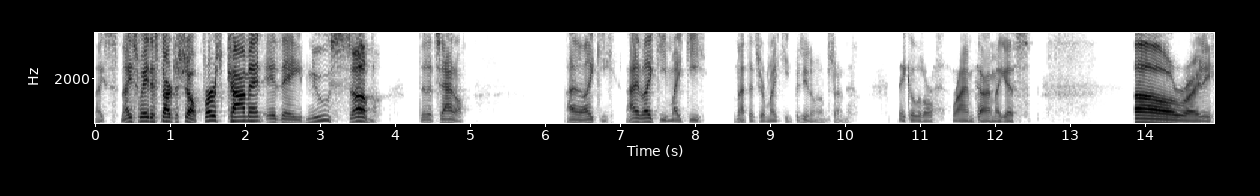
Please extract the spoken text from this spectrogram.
Nice, nice way to start the show. First comment is a new sub to the channel. I like you. I like you, Mikey. Not that you're Mikey, but you know what I'm trying to make a little rhyme time, I guess. All righty.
